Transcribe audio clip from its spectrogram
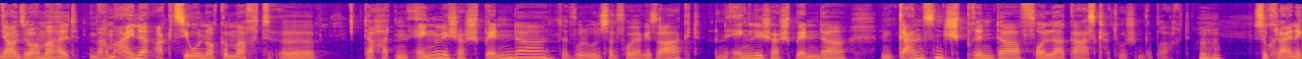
Ja, und so haben wir halt, wir haben eine Aktion noch gemacht, äh, da hat ein englischer Spender, das wurde uns dann vorher gesagt, ein englischer Spender einen ganzen Sprinter voller Gaskartuschen gebracht. Mhm. So kleine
